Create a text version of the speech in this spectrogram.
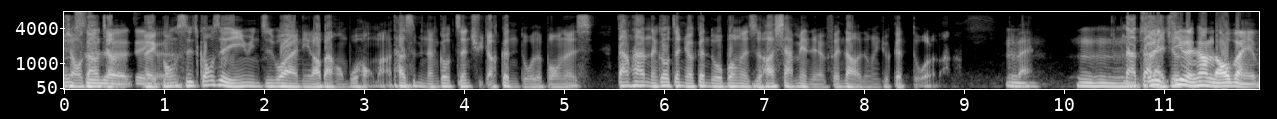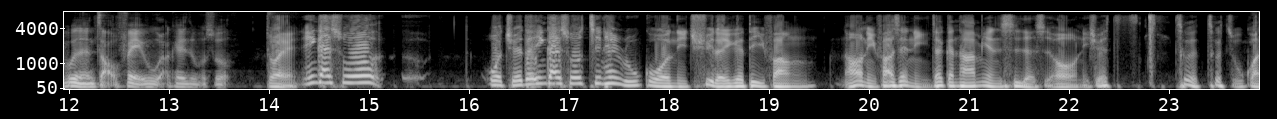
像我刚刚讲，对公司公司的营运之外，你老板红不红嘛？他是不是能够争取到更多的 bonus？当他能够争取到更多 bonus 时候，他下面的人分到的东西就更多了嘛？对不对？嗯嗯，嗯。那再来就基本上老板也不能找废物啊，可以这么说。对，应该说，我觉得应该说，今天如果你去了一个地方。然后你发现你在跟他面试的时候，你觉得 这个这个主管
